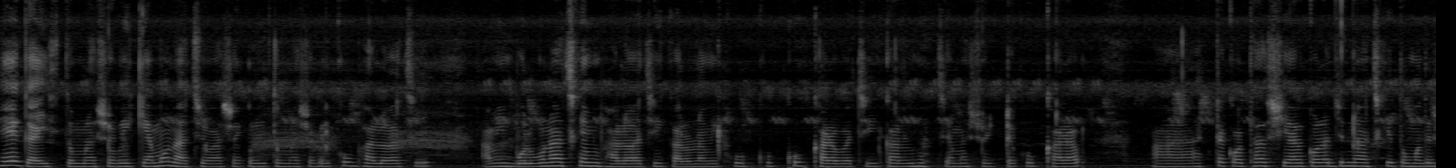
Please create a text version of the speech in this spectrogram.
হে গাইস তোমরা সবাই কেমন আছো? আশা করি তোমরা সবাই খুব ভালো আছো। আমি বলব না আজকে আমি ভালো আছি, কারণ আমি খুব খুব খুব খারাপ আছি। কারণ হচ্ছে আমার শরীরটা খুব খারাপ। একটা কথা শেয়ার করার জন্য আজকে তোমাদের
